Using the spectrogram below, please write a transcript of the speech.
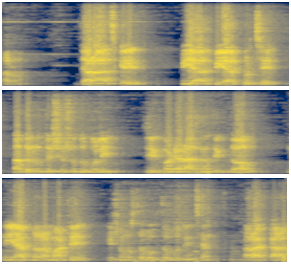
ধারণা। যারা আজকে পিআর পিআর করছে, তাদের উদ্দেশ্যে শুধু বলি, যে কটা রাজনৈতিক দল নিয়ে আপনারা মাঠে এই সমস্ত বক্তব্য দিচ্ছেন, তারা কারা?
